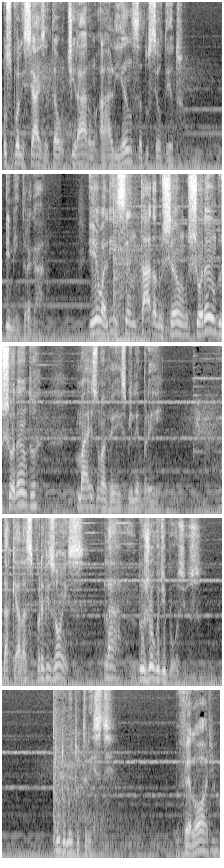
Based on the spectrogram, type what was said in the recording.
Os policiais então tiraram a aliança do seu dedo e me entregaram. E eu ali sentada no chão, chorando, chorando, mais uma vez me lembrei daquelas previsões lá do jogo de búzios. Tudo muito triste. Velório,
